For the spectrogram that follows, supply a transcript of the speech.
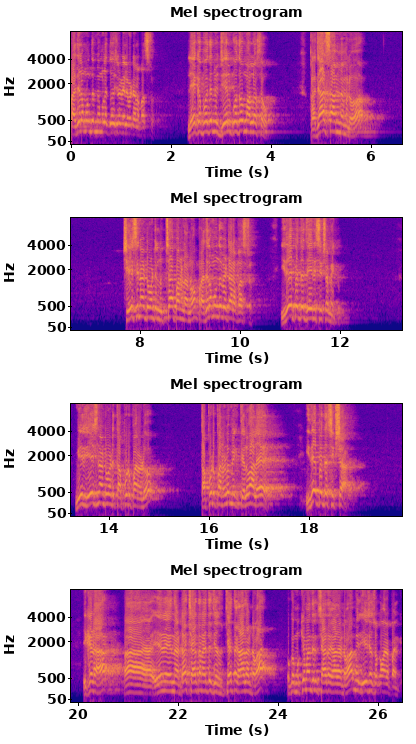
ప్రజల ముందు మిమ్మల్ని దోషులు నిలబెట్టాలి ఫస్ట్. లేకపోతే నువ్వు జైలు పోతావు మళ్ళీ వస్తావు. ప్రజాస్వామ్యంలో చేసినటువంటి లుచ్చా పనులను ప్రజల ముందు పెట్టాలి ఫస్ట్. ఇదే పెద్ద జైలు శిక్ష మీకు. మీరు చేసినటువంటి తప్పుడు పనులు తప్పుడు పనులు మీకు తెలవాలే. ఇదే పెద్ద శిక్ష. ఇక్కడ ఆ, ఏందంట? చేతనైతే చేత కాదంటవా? ఒక ముఖ్యమంత్రికి చేత కాదంటవా? మీరు చేసిన సుఖమైన పనికి.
